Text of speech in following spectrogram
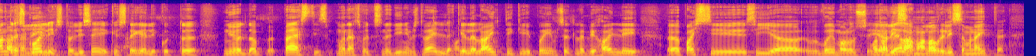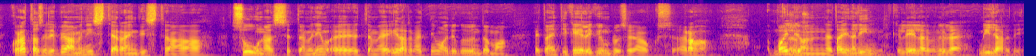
Andres oli... Kollist oli see, kes ja. tegelikult äh, nii-öelda päästis mõnes mõttes need inimesed välja, kellele antigi põhimõtteliselt läbi halli passi siia võimalus. ma toon lihtsama, Lauri, lihtsama näite. kui Ratas oli peaminister, andis ta suunas, ütleme, ütleme eelarvet niimoodi kujundama, et anti keelekümbluse jaoks raha palju on Tallinna linn, kelle eelarve on üle miljardi,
